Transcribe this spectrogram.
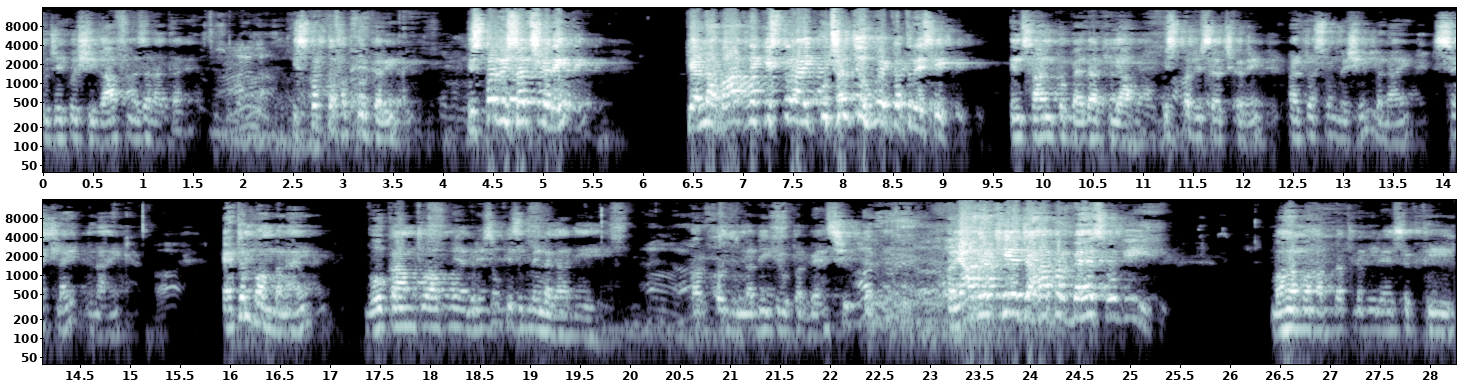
تجھے کوئی شگاف نظر آتا ہے۔ اس پر تفکر کریں۔ اس پر ریسرچ کریں کہ اللہ باپ نے کس طرح ایک کچلتے ہوئے قطرے سے انسان کو پیدا کیا۔ اس پر ریسرچ کریں الٹراساؤنڈ مشین بنائیں سیٹلائٹ بنائیں۔ ایٹم بم بنائیں۔ وہ کام تو آپ نے انگریزوں کے ذمہ لگا دیے۔ اور خود نبی کے اوپر بحث شروع کر دی۔ اور یاد رکھیے، جہاں پر بحث ہوگی، وہاں محبت نہیں رہ سکتی۔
